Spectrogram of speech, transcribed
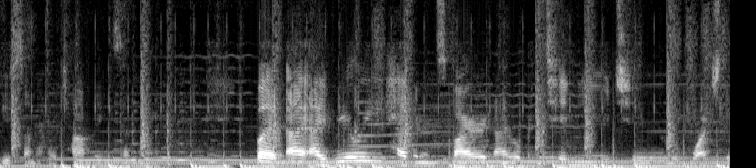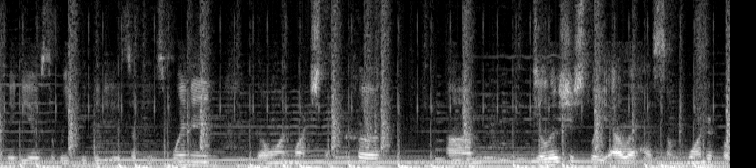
use some of her toppings in. But I, I really have been inspired, and I will continue to watch the videos, the weekly videos of these women. Go on, watch them cook. Um, Deliciously Ella has some wonderful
